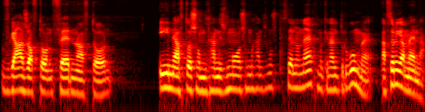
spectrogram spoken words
βγάζω αυτόν, φέρνω αυτόν. Είναι αυτός ο μηχανισμός, ο μηχανισμός που θέλω να έχουμε και να λειτουργούμε. Αυτό είναι για μένα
